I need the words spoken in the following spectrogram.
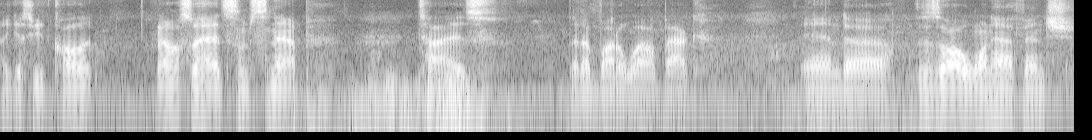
I guess you'd call it I also had some snap ties that I bought a while back. And uh, this is all one half inch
